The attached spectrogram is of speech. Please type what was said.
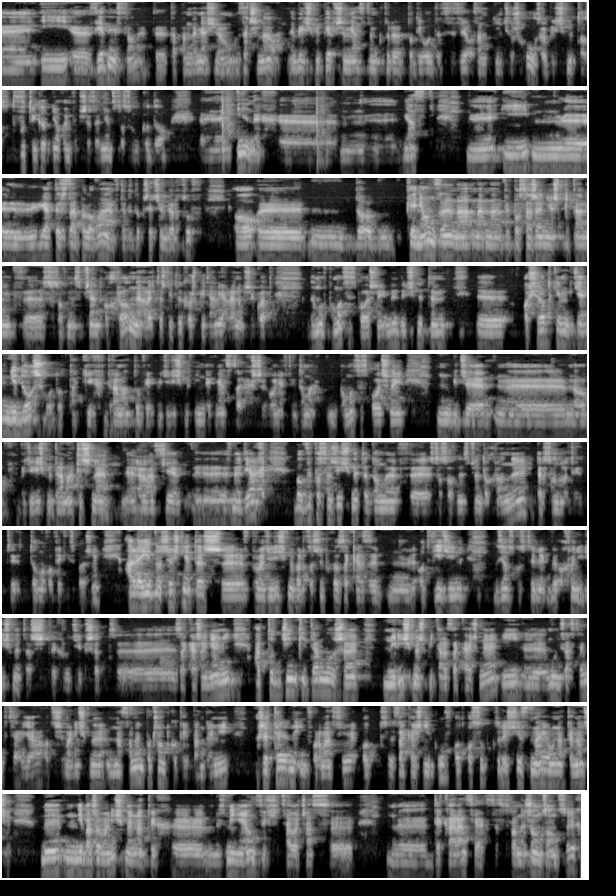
I y, z jednej strony ta pandemia się zaczynała. My byliśmy pierwszym miastem, które podjęło decyzję o zamknięciu szkół. Zrobiliśmy to z dwutygodniowym wyprzedzeniem w stosunku do innych miast. I ja też zaapelowałem wtedy do przedsiębiorców o do, pieniądze na, na, na wyposażenie szpitali w stosowny sprzęt ochronny, ale też nie tylko szpitali, ale na przykład domów pomocy społecznej. My byliśmy tym y, ośrodkiem, gdzie nie doszło do takich dramatów, jak widzieliśmy w innych miastach, szczególnie w tych domach pomocy społecznej, gdzie e, no, widzieliśmy dramatyczne relacje e, w mediach, bo wyposażyliśmy te domy w stosowny sprzęt ochronny i personel tych, tych domów opieki społecznej, ale jednocześnie też e, wprowadziliśmy bardzo szybko zakazy odwiedzin, w związku z tym jakby ochroniliśmy też tych ludzi przed zakażeniami, a to dzięki temu, że mieliśmy szpital zakaźny i y, mój zastępca i ja otrzymaliśmy na samym początku tej pandemii rzetelne informacje od zakaźników, od osób, które się znają na temacie. My nie bazowaliśmy na tych y, zmieniających się cały czas y, deklaracjach ze strony rządzących,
